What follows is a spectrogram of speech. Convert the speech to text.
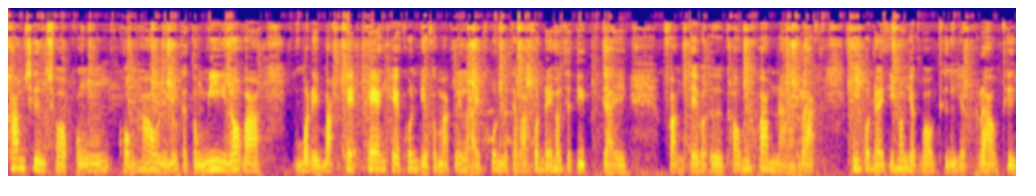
ความชื่นชอบของของเฮานี่มันก็ต้องมีเนาะว่าบ่ได้มักแค่แพงแค่คนเดียวกับมักหลายๆคนแต่ว่าคนใดเฮาจะติดใจฝังใจว่าเออเขามีความน่ารัก มีคนใดที่เฮาอยากเว้าถึงอยากกล่าวถึง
